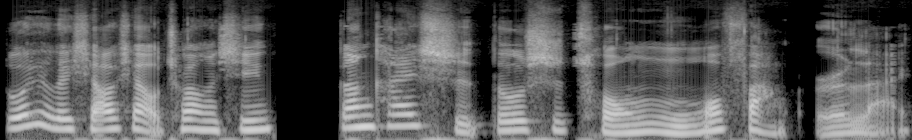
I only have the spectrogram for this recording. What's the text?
所有的小小创新，刚开始都是从模仿而来。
